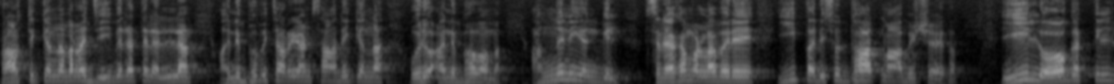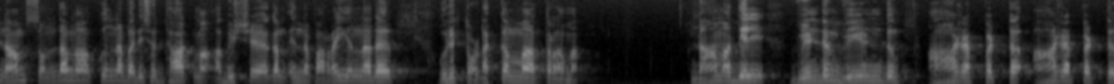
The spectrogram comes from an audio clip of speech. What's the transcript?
പ്രാർത്ഥിക്കുന്നവരുടെ ജീവിതത്തിലെല്ലാം അനുഭവിച്ചറിയാൻ സാധിക്കുന്ന ഒരു അനുഭവം. അങ്ങനെയെങ്കിൽ സ്നേഹമുള്ളവരെ ഈ പരിശുദ്ധാത്മാഭിഷേകം ഈ ലോകത്തിൽ നാം സ്വന്തമാക്കുന്ന പരിശുദ്ധാത്മ അഭിഷേകം എന്ന് പറയുന്നത് ഒരു തുടക്കം മാത്രമാണ്. നാം അതിൽ വീണ്ടും വീണ്ടും ആഴപ്പെട്ട് ആഴപ്പെട്ട്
